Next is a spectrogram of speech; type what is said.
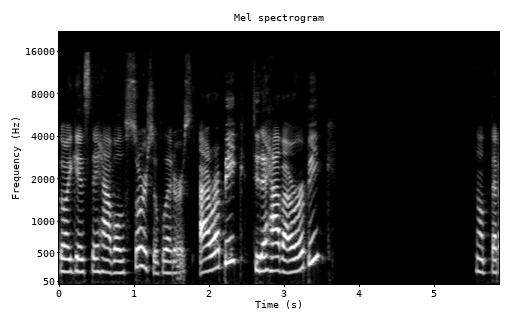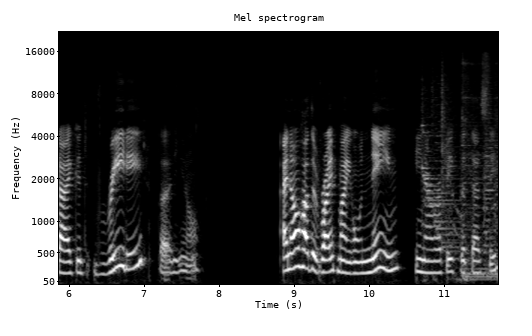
So I guess they have all sorts of letters. Arabic? Do they have Arabic? Not that I could read it, but you know. I know how to write my own name in Arabic, but that's it.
